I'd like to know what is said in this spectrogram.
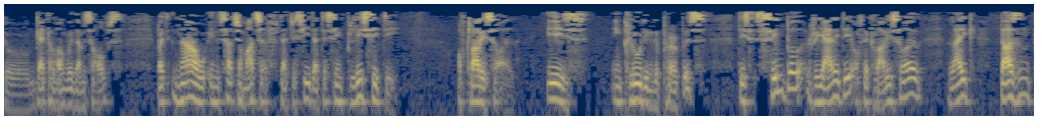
to get along with themselves. But now in such a matzav that you see that the simplicity of Klal Yisrael is including the purpose, this simple reality of the Yisrael, like doesn't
